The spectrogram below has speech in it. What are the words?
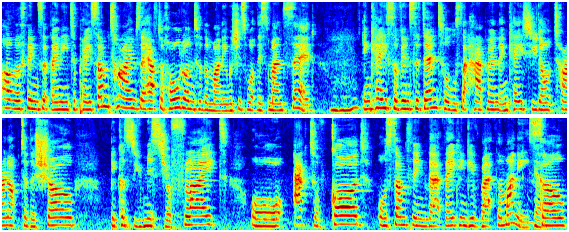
other things that they need to pay. Sometimes they have to hold on to the money, which is what this man said, in case of incidentals that happen, in case you don't turn up to the show because you missed your flight or act of God or something that they can give back the money. Yeah. So,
